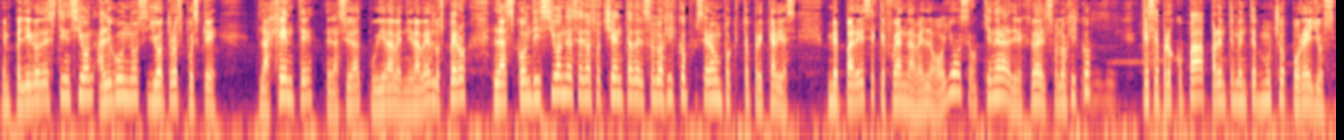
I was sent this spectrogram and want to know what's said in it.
en peligro de extinción, algunos y otros pues que la gente de la ciudad pudiera venir a verlos, pero las condiciones en los 80 del zoológico pues eran un poquito precarias. Me parece que fue Anabel Hoyos o quién era la directora del zoológico que se preocupaba aparentemente mucho por ellos.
